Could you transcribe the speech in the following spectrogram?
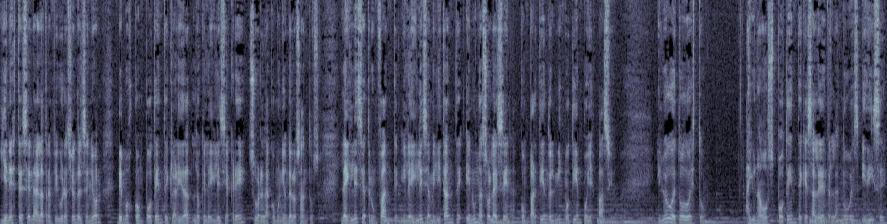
Y en esta escena de la transfiguración del Señor vemos con potente claridad lo que la Iglesia cree sobre la comunión de los santos. La Iglesia triunfante y la Iglesia militante en una sola escena, compartiendo el mismo tiempo y espacio. Y luego de todo esto, hay una voz potente que sale de entre las nubes y dice,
